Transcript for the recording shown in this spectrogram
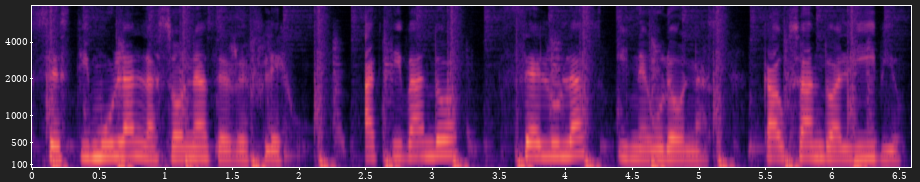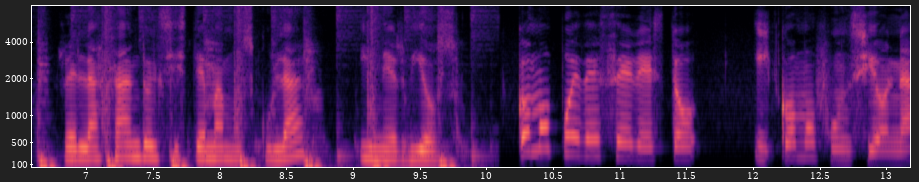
se estimulan las zonas de reflejo, activando células y neuronas, causando alivio, relajando el sistema muscular y nervioso. ¿Cómo puede ser esto y cómo funciona?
